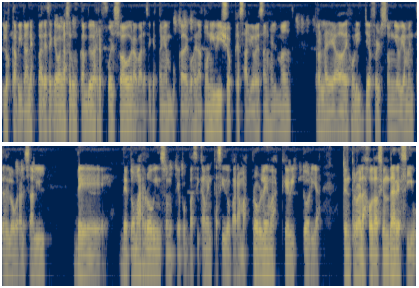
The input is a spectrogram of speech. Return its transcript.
los capitanes parece que van a hacer un cambio de refuerzo ahora, parece que están en busca de coger a Tony Bishop que salió de San Germán tras la llegada de Holly Jefferson y obviamente de lograr salir de, de Thomas Robinson, que pues básicamente ha sido para más problemas que victorias dentro de la jotación de Arecibo.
